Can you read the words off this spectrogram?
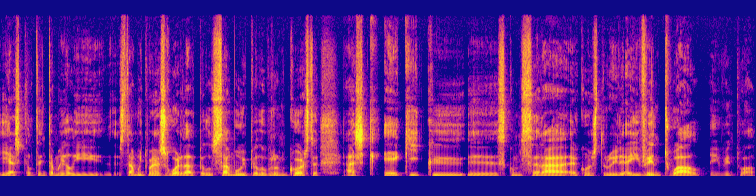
e acho que ele tem também ali, está muito mais resguardado pelo Samu e pelo Bruno Costa. Acho que é aqui que uh, se começará a construir a eventual, a eventual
